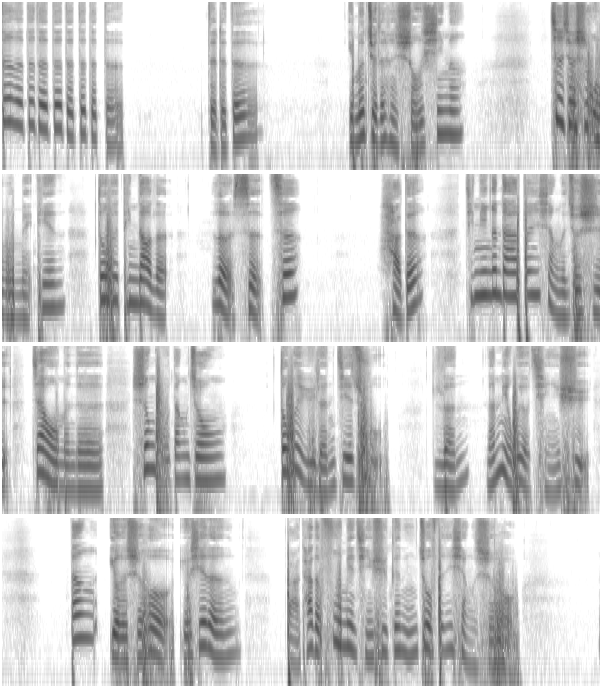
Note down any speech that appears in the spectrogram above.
得得得得得得得得得得得，有没有觉得很熟悉呢？这就是我们每天都会听到的“垃圾车”。好的，今天跟大家分享的就是在我们的生活当中都会与人接触，人难免会有情绪。当有的时候有些人把他的负面情绪跟您做分享的时候，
